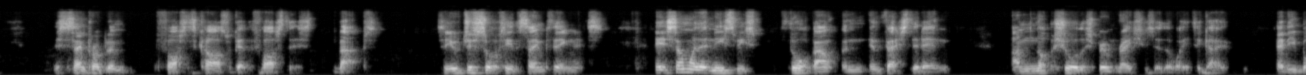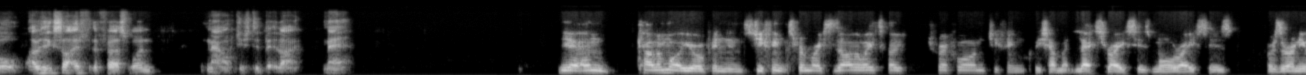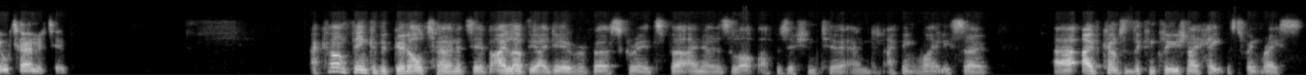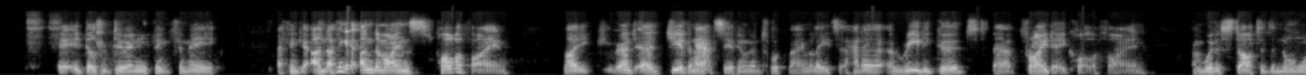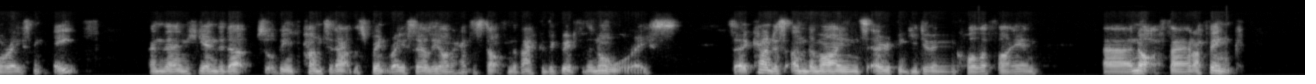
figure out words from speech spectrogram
it's the same problem. Fastest cars will get the fastest laps. So you'll just sort of see the same thing. It's it's somewhere that needs to be thought about and invested in. I'm not sure the sprint races are the way to go anymore. I was excited for the first one. Now just a bit like meh. Yeah, and Callum, what are your opinions? Do you think sprint races are the way to go for F1? Do you think we should have less races, more races, or is there any alternative? I can't think of a good alternative. I love the idea of reverse grids, but I know there's a lot of opposition to it, and I think rightly so. Uh, I've come to the conclusion I hate the sprint race. It, it doesn't do anything for me. I think it, I think it undermines qualifying. Like uh, Giovinazzi, I think we're going to talk about him later, had a, a really good uh, Friday qualifying and would have started the normal race, I think eighth, and then he ended up sort of being punted out the sprint race early on. I had to start from the back of the grid for the normal race. So it kind of just undermines everything you do in qualifying. Uh, not a fan. I think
